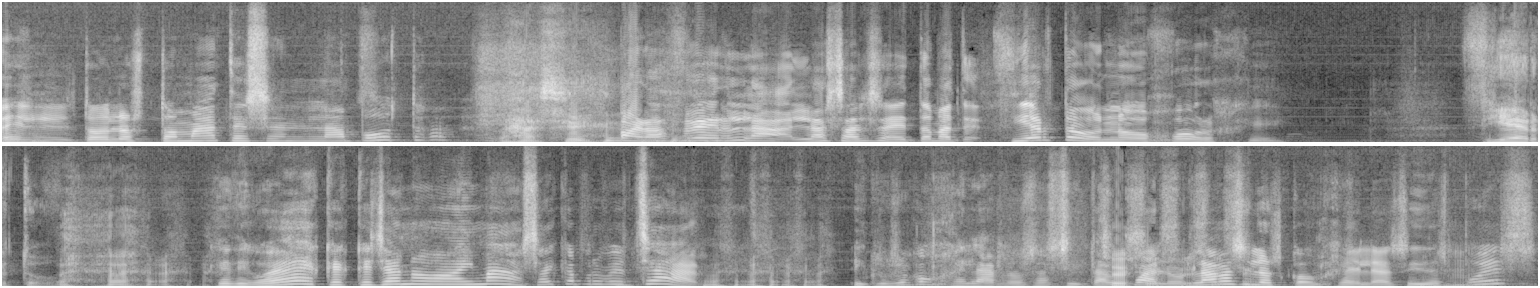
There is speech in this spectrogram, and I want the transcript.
el- todos los tomates en la pota ah, sí. para hacer la, la salsa de tomate. ¿Cierto o no, Jorge? Cierto. Que digo, eh, que, que ya no hay más, hay que aprovechar. Incluso congelarlos así tal Sí, cual. sí, los sí, lavas sí. y los congelas. Y después,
